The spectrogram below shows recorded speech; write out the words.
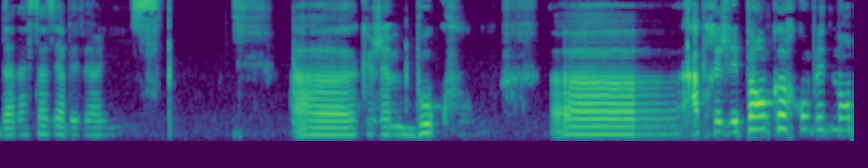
d'Anastasia Beverly Hills, euh, que j'aime beaucoup. Euh, après, je l'ai pas encore complètement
